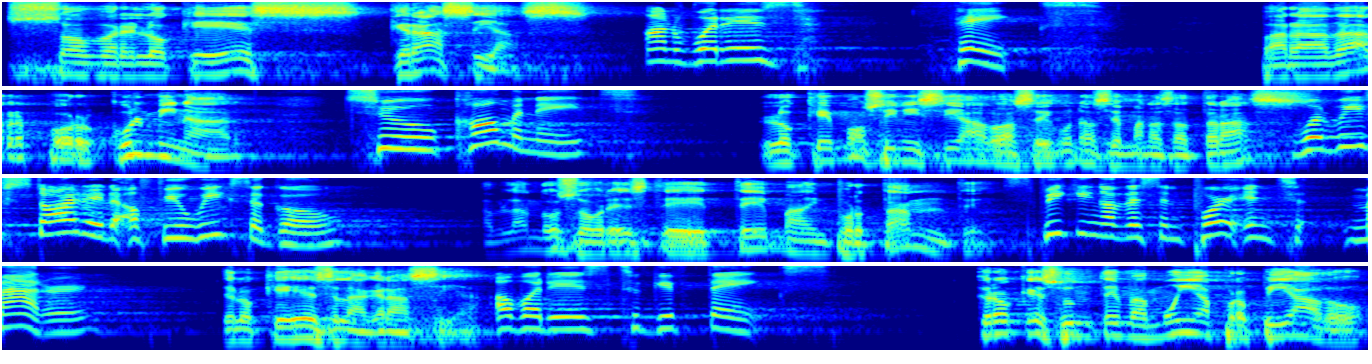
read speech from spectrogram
sobre lo que es gracias on what is thanks para dar por culminar to culminate lo que hemos iniciado hace unas semanas atrás, what we've started a few weeks ago, hablando sobre este tema importante speaking of this important matter de lo que es la gracia. of what is to give thanks. Creo que es un tema muy apropiado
